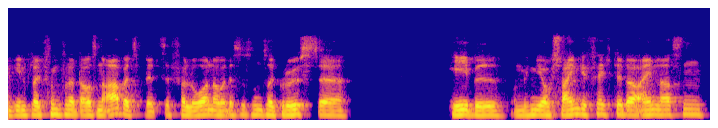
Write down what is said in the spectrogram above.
gehen vielleicht 500.000 Arbeitsplätze verloren, aber das ist unser größter Hebel und mich nicht auf Scheingefechte da einlassen.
